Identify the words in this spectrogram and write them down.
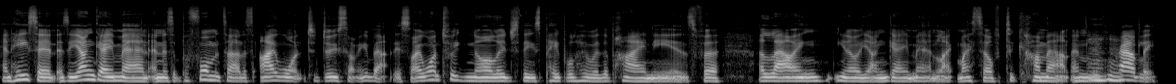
And he said, as a young gay man and as a performance artist, I want to do something about this. I want to acknowledge these people who are the pioneers for allowing, you know, a young gay man like myself to come out and live mm-hmm. proudly.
